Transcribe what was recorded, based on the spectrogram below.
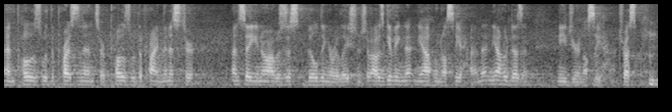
and pose with the president or pose with the prime minister and say, you know, I was just building a relationship. I was giving Netanyahu nasiha. Netanyahu doesn't need your nasiha, trust me.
